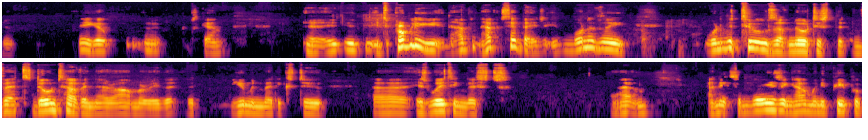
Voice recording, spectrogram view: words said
you know, there you go, scan. Uh, it, it, it's probably haven't haven't said that. one of the one of the tools I've noticed that vets don't have in their armory that, that human medics do uh, is waiting lists. Um, and it's amazing how many people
